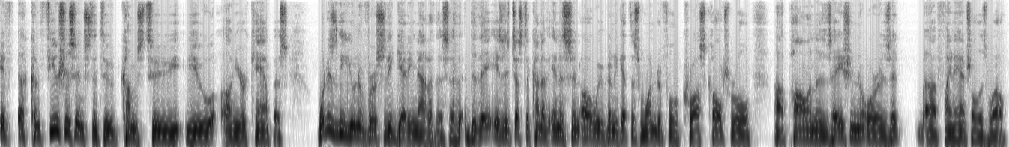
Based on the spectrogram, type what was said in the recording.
if a Confucius Institute comes to you on your campus, what is the university getting out of this? Do they, is it just a kind of innocent, oh, we're going to get this wonderful cross cultural uh, pollination, or is it uh, financial as well?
